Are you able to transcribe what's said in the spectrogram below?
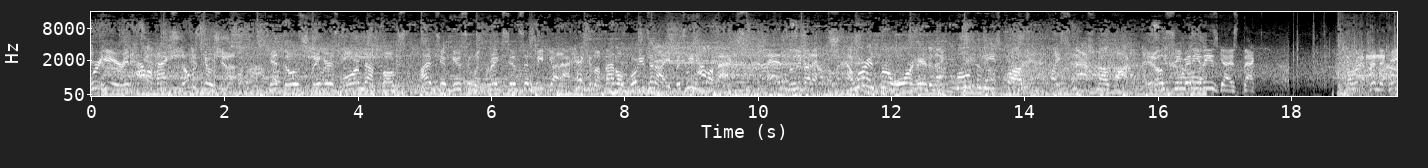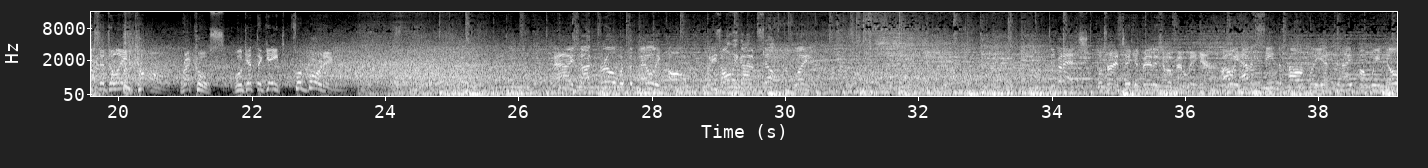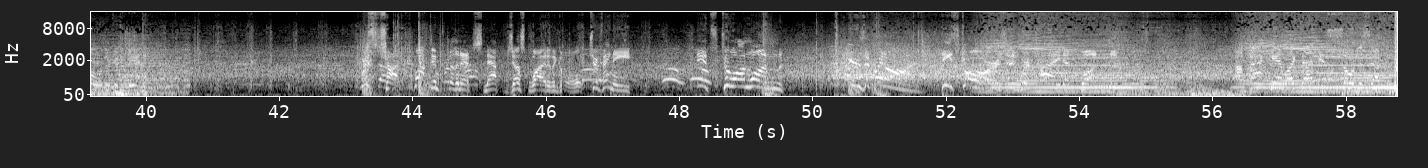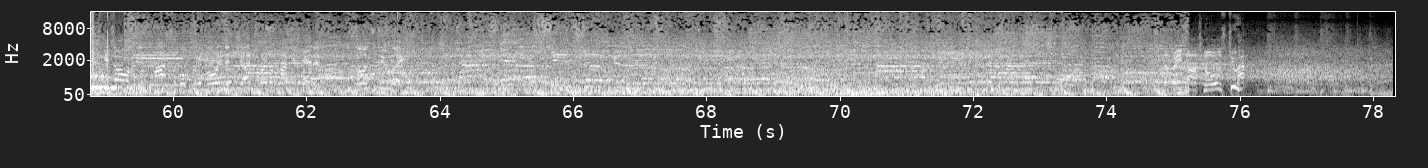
We're here in Halifax, Nova Scotia. Get those fingers warmed up, folks. I'm Jim Houston with Craig Simpson. We've got a heck of a battle for you tonight between Halifax and Liberec. Now we're in for a war here tonight. Both of these clubs play smash mouth hockey. You don't see many of these guys back. The ref indicates a delayed call. Rakos will get the gate for boarding. He's not thrilled with the penalty call, but he's only got himself to blame. Liberec will try and take advantage of a penalty here. Well, we haven't seen the power play yet tonight, but we know they're going to be in it. Wrist shot, blocked in front of the net, snapped just wide of the goal. Cervini, it's two on one. Fires it right on. He scores, and we're tied at one. A backhand like that is so deceptive. It's almost impossible for the goalie to judge where the puck is headed until it's too late. The goes to...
